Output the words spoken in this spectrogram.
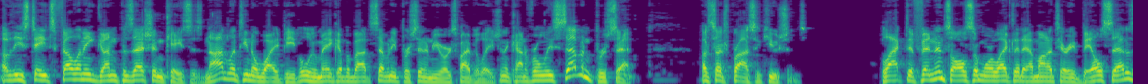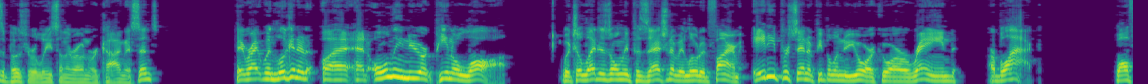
of the state's felony gun possession cases. Non Latino white people, who make up about 70% of New York's population, accounted for only 7% of such prosecutions. Black defendants also more likely to have monetary bail set as opposed to release on their own recognizance. They write when looking at, uh, at only New York penal law, which alleges only possession of a loaded firearm, 80% of people in New York who are arraigned are black, while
